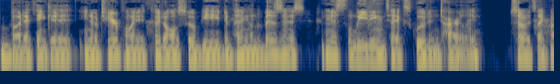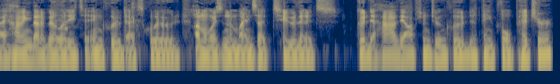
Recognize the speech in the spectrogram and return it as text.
But I think it, you know, to your point, it could also be, depending on the business, misleading to exclude entirely. So it's like by having that ability to include, exclude, I'm always in the mindset too that it's good to have the option to include to paint full picture.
